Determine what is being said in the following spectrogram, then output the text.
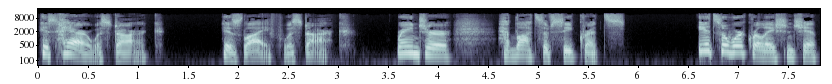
His hair was dark. His life was dark. Ranger had lots of secrets. It's a work relationship,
